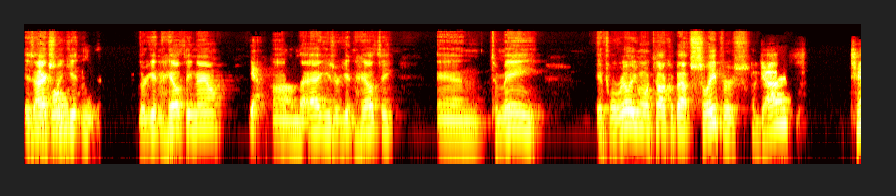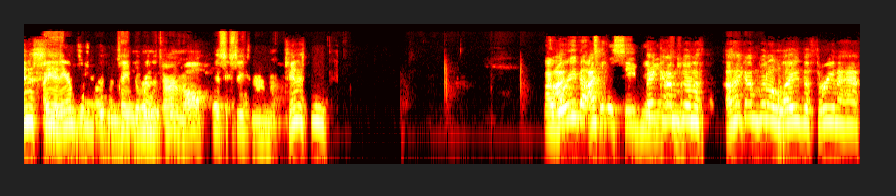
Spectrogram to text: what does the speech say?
is actually getting they're getting healthy now. Yeah. Um, the Aggies are getting healthy, and to me, if we're really going to talk about sleepers, but guys, Tennessee A&M's a sleeper team to win the tournament, SEC tournament. Tennessee, I worry about I Tennessee. I think I'm gonna. I think I'm gonna lay the three and a half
